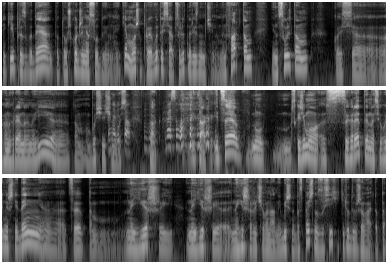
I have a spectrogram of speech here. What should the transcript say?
який призведе, тобто ушкодження судин, яке може проявитися абсолютно різним чином: інфарктом, інсультом якоюсь е, гангреною ноги е, там або ще чимось. Так. так. Весело. Так, і це, ну скажімо, сигарети на сьогоднішній день е, це там найгірший. Найгірші, найгірша речовина, найбільш небезпечна з усіх, які люди вживають. Тобто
